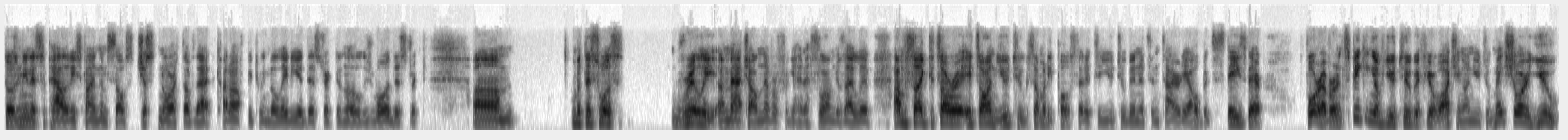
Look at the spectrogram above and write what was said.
those municipalities find themselves just north of that cutoff between the Leiria district and the Lisboa district. Um, but this was really a match I'll never forget as long as I live. I'm psyched. It's already it's on YouTube. Somebody posted it to YouTube in its entirety. I hope it stays there forever. And speaking of YouTube, if you're watching on YouTube, make sure you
